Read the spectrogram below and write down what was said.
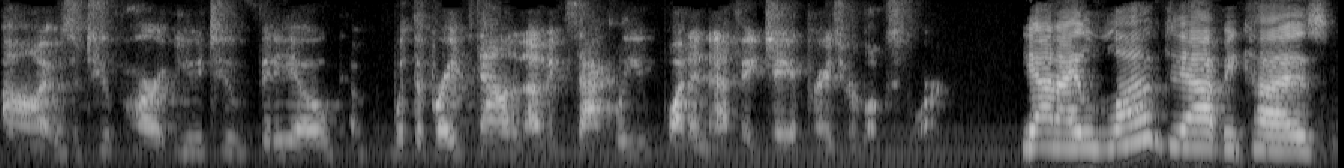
Uh, it was a two part YouTube video with the breakdown of exactly what an FHA appraiser looks for. Yeah, and I loved that because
